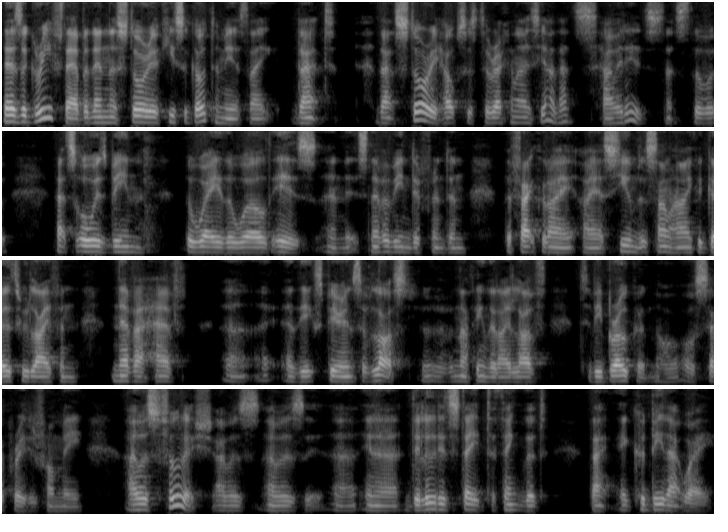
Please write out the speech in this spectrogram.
there's a grief there, but then the story of Kisa Gotami is like that. That story helps us to recognize, yeah, that's how it is. That's the, that's always been the way the world is, and it's never been different. And the fact that I, I assumed that somehow I could go through life and never have uh, the experience of loss, nothing that I love to be broken or, or separated from me, I was foolish. I was I was uh, in a deluded state to think that that it could be that way.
